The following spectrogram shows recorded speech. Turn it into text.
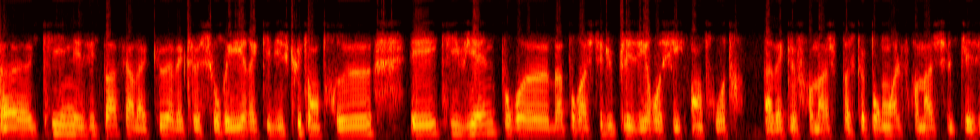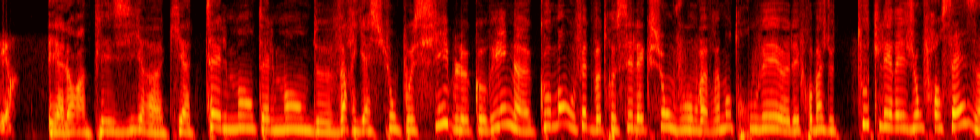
euh, qui n'hésitent pas à faire la queue avec le sourire et qui discutent entre eux et qui viennent pour, euh, bah, pour acheter du plaisir aussi, entre autres, avec le fromage. Parce que pour moi, le fromage, c'est le plaisir. Et alors un plaisir qui a tellement, tellement de variations possibles, Corinne. Comment vous faites votre sélection Vous, on va vraiment trouver euh, les fromages de toutes les régions françaises?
